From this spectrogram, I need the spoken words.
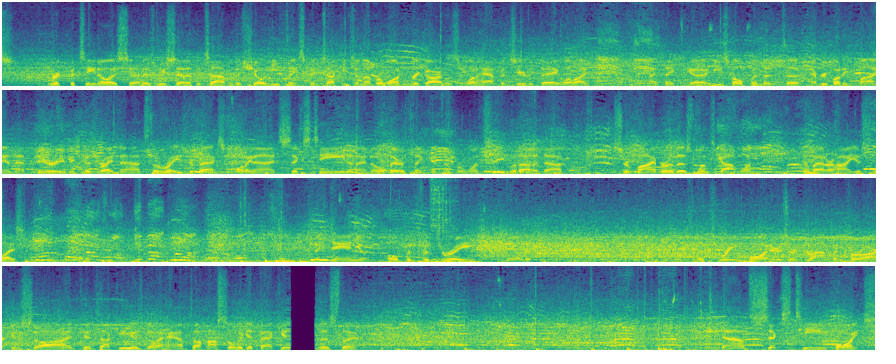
Rick Pitino has said, as we said at the top of the show, he thinks Kentucky's a number one regardless of what happens here today. Well, I, I think uh, he's hoping that uh, everybody's buying that theory because right now it's the Razorbacks 29-16, and I know they're thinking number one seed without a doubt. Survivor of this one's got one, no matter how you slice it. McDaniel open for three, nailed it. The three-pointers are dropping for Arkansas, and Kentucky is going to have to hustle to get back in this thing. Down 16 points.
